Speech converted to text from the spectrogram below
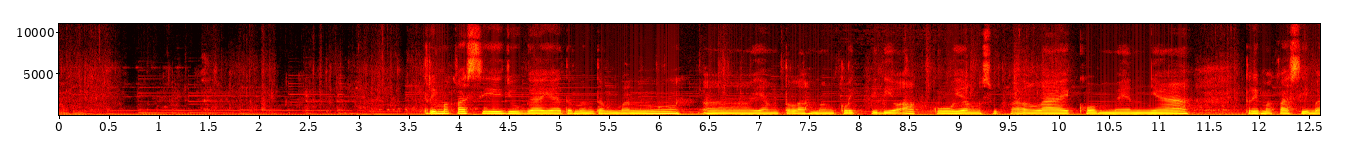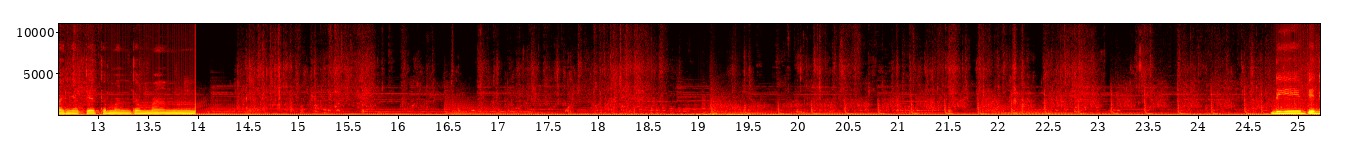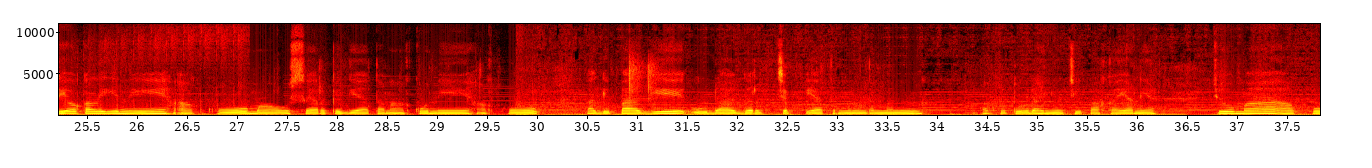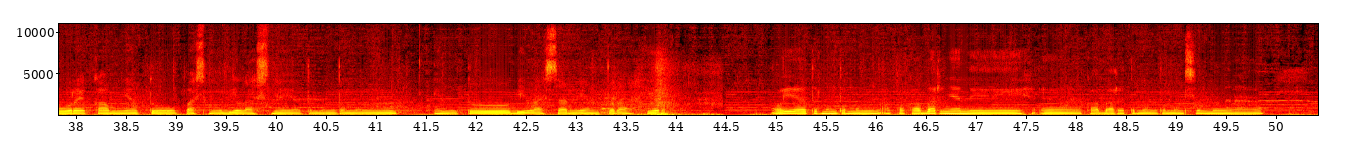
Terima kasih juga ya teman-teman uh, yang telah mengklik video aku yang suka like komennya. Terima kasih banyak ya teman-teman di video kali ini aku mau share kegiatan aku nih. Aku pagi-pagi udah gercep ya temen-temen. Aku tuh udah nyuci pakaian ya. Cuma aku rekamnya tuh pas ngebilasnya ya temen-temen. Ini tuh bilasan yang terakhir. Oh ya teman-teman apa kabarnya nih? Eh, kabar teman-teman semua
